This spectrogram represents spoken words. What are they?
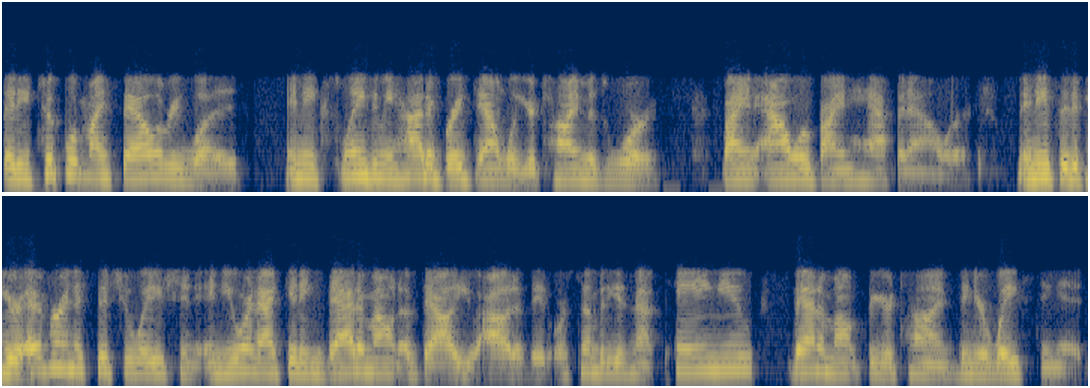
that he took what my salary was and he explained to me how to break down what your time is worth by an hour, by an half an hour. And he said, if you're ever in a situation and you are not getting that amount of value out of it, or somebody is not paying you that amount for your time, then you're wasting it.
